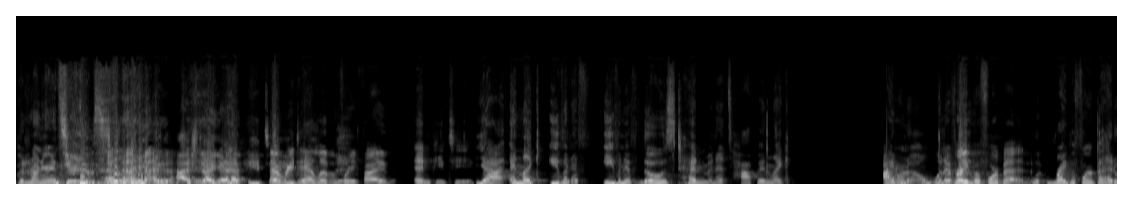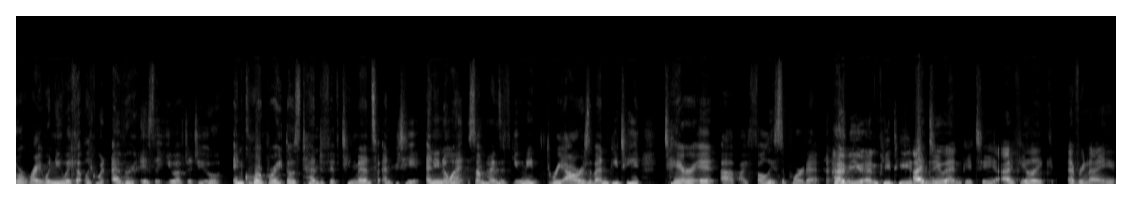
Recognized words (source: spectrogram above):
put it on your Instagram story, hashtag NPT. Every day at 11:45 NPT. Yeah, and like even if even if those 10 minutes happen like I don't know, whenever Right you- before bed. w- right before bed or right when you wake up like whatever it is that you have to do, incorporate those 10 to 15 minutes of NPT. And you know what? Sometimes if you need 3 hours of NPT, tear it up. I fully support it. Have you NPT'd? I do NPT. I feel like every night.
